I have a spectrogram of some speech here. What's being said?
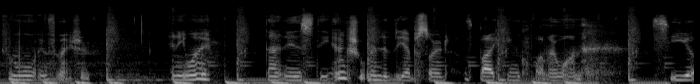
for more information. Anyway, that is the actual end of the episode of Biking 101. See ya.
